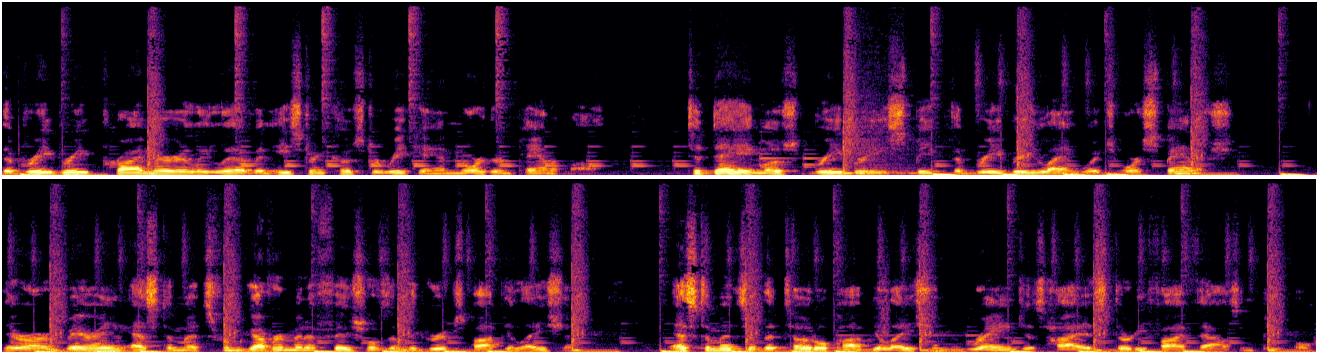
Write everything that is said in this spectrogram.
The Bribri primarily live in eastern Costa Rica and northern Panama. Today, most Bribri speak the Bribri language or Spanish. There are varying estimates from government officials of the group's population. Estimates of the total population range as high as 35,000 people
